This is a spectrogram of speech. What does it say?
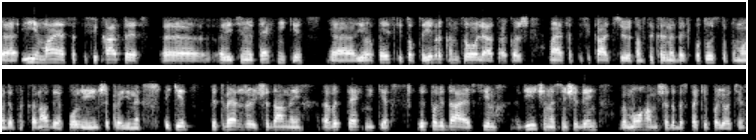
е, і має сертифікати е, авіаційної техніки е, європейські, тобто Євроконтроля, а також має сертифікацію там в тих країнах, де експлуатується, тобто мова йде про Канаду, Японію і інші країни, які підтверджують, що даний вид техніки відповідає всім діючим на сьогоднішній день вимогам щодо безпеки польотів.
